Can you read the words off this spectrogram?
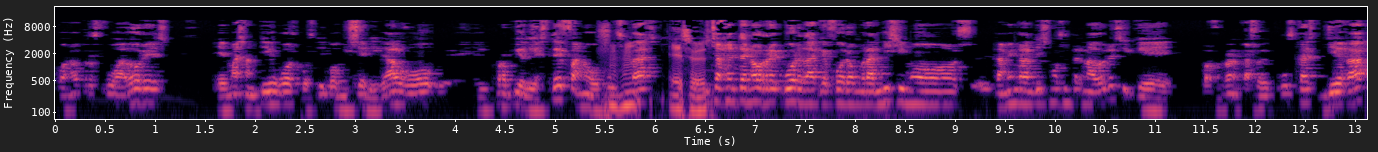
con otros jugadores eh, más antiguos pues tipo Michel Hidalgo el propio Di Stefano o Puskas mucha gente no recuerda que fueron grandísimos también grandísimos entrenadores y que por ejemplo en el caso de Puskas llega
